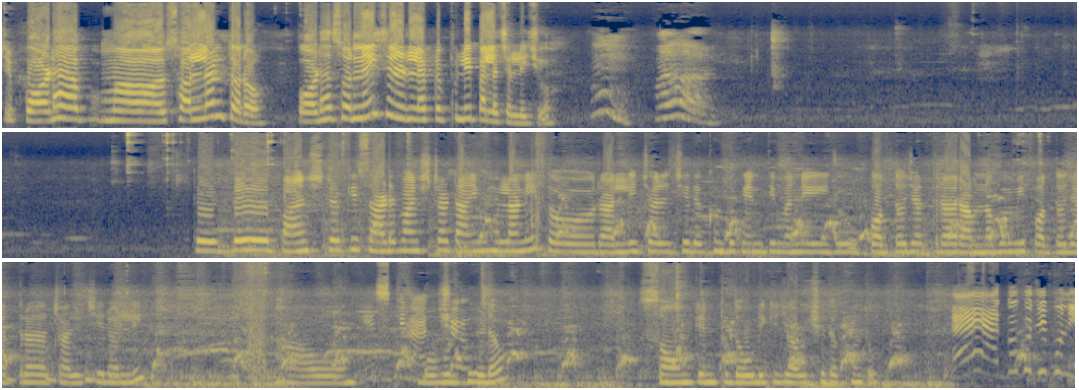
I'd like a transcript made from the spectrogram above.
ते पढ़ा सरलान तोर पढ़ा सर नहीं से लैपटॉप खुली पाला चल छु तो ये पाँचटा कि साढ़े पाँचटा टाइम है तो रैली चलती देखु तो केमती मानने जो पदयात्रा रामनवमी पदयात्रा चलती रैली आ बहुत भिड़ ସୋମ କେମିତି ଦୌଡ଼ିକି ଯାଉଛି ଦେଖନ୍ତୁ ଆଗକୁ ଯିବୁନି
